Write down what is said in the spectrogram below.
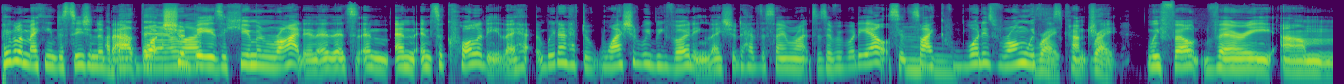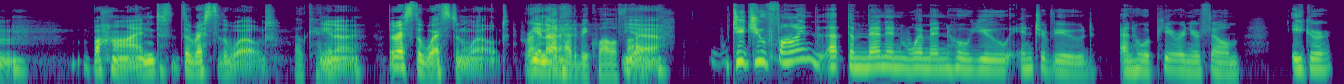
people are making a decision about, about what should be as a human right and, and it's and, and, it's equality they ha- we don't have to why should we be voting they should have the same rights as everybody else it's mm. like what is wrong with right, this country right we felt very um, behind the rest of the world. Okay. You know, the rest of the Western world. Right. You know? That had to be qualified. Yeah. Did you find that the men and women who you interviewed and who appear in your film eager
